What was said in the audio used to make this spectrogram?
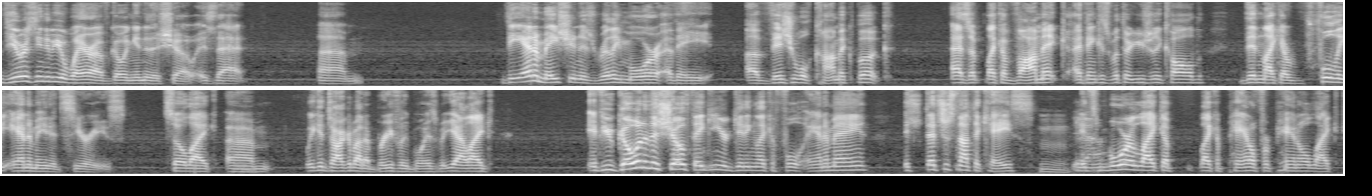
viewers need to be aware of going into the show is that um the animation is really more of a a visual comic book as a like a vomic i think is what they're usually called than like a fully animated series so like um we can talk about it briefly boys but yeah like if you go into the show thinking you're getting like a full anime it's that's just not the case Mhm. Yeah. it's more like a like a panel for panel like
